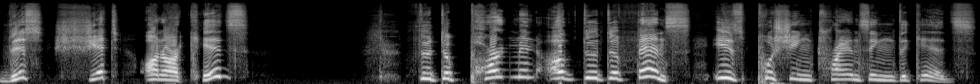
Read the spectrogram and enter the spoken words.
this shit on our kids? The Department of the Defense is pushing transing the kids.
